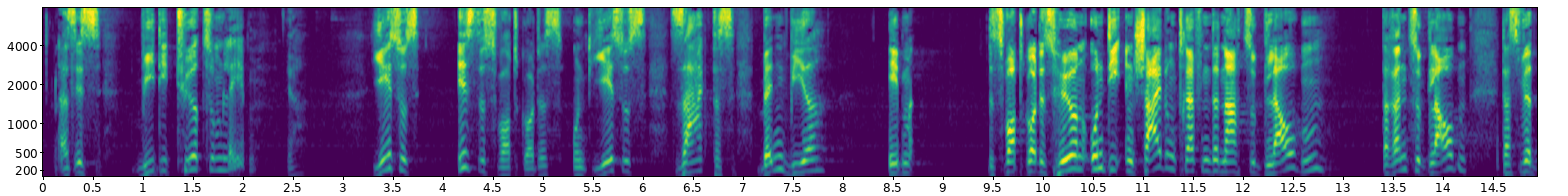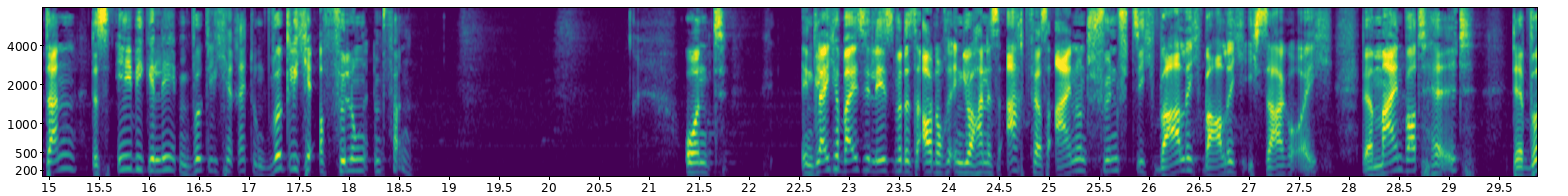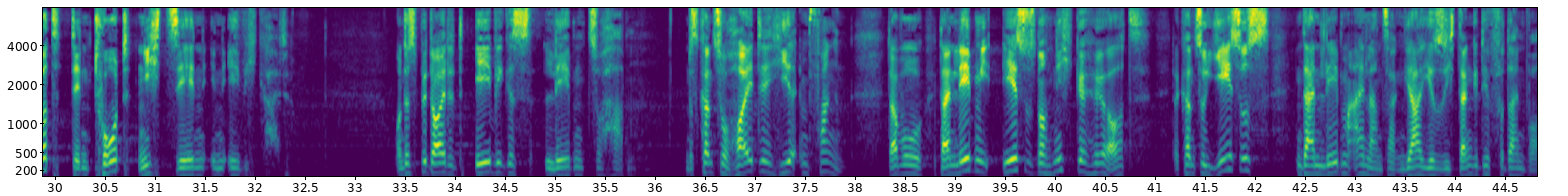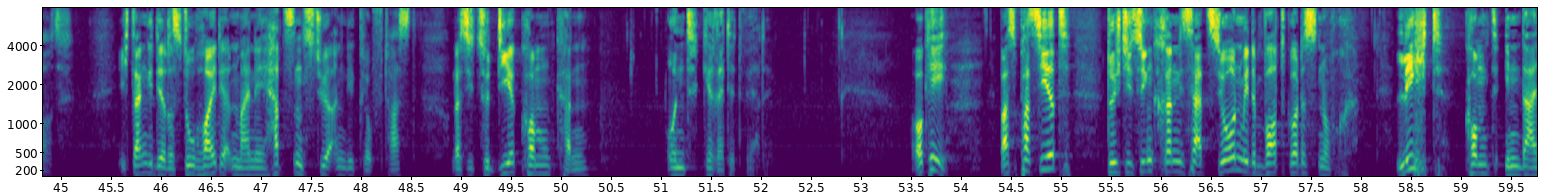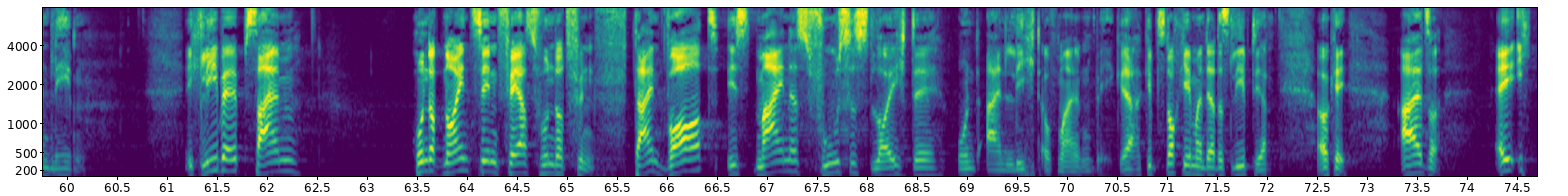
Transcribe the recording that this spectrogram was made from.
das ist wie die Tür zum Leben. Ja. Jesus ist das Wort Gottes und Jesus sagt, dass wenn wir eben das Wort Gottes hören und die Entscheidung treffen, danach zu glauben, daran zu glauben, dass wir dann das ewige Leben, wirkliche Rettung, wirkliche Erfüllung empfangen. Und in gleicher Weise lesen wir das auch noch in Johannes 8, Vers 51. Wahrlich, wahrlich, ich sage euch, wer mein Wort hält, der wird den Tod nicht sehen in Ewigkeit. Und das bedeutet, ewiges Leben zu haben. Und das kannst du heute hier empfangen. Da, wo dein Leben Jesus noch nicht gehört, da kannst du Jesus in dein Leben einladen, sagen, ja, Jesus, ich danke dir für dein Wort. Ich danke dir, dass du heute an meine Herzenstür angeklopft hast und dass ich zu dir kommen kann und gerettet werde. Okay, was passiert durch die Synchronisation mit dem Wort Gottes noch? Licht kommt in dein Leben. Ich liebe Psalm 119, Vers 105. Dein Wort ist meines Fußes Leuchte und ein Licht auf meinem Weg. Ja, gibt's noch jemand, der das liebt? Ja. Okay. Also, ey, ich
